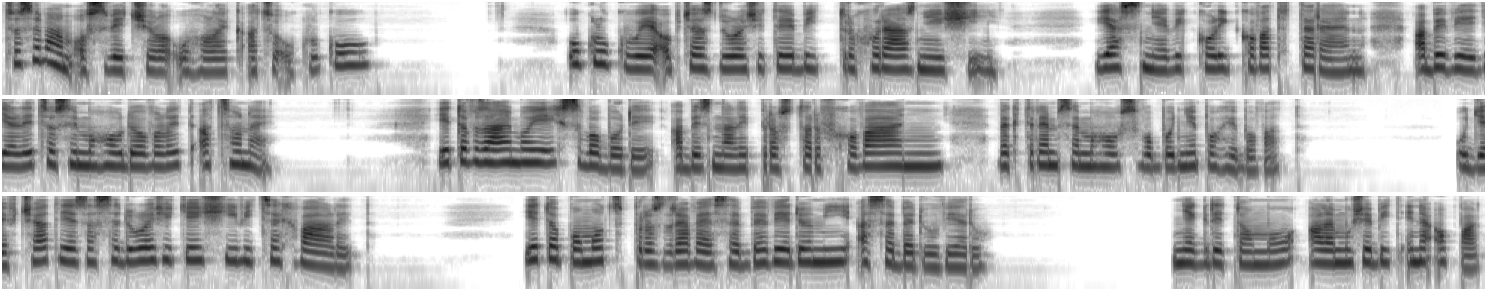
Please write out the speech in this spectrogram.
Co se vám osvědčilo u holek a co u kluků? U kluků je občas důležité být trochu ráznější, jasně vykolíkovat terén, aby věděli, co si mohou dovolit a co ne. Je to v zájmu jejich svobody, aby znali prostor v chování, ve kterém se mohou svobodně pohybovat. U děvčat je zase důležitější více chválit. Je to pomoc pro zdravé sebevědomí a sebedůvěru. Někdy tomu ale může být i naopak.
